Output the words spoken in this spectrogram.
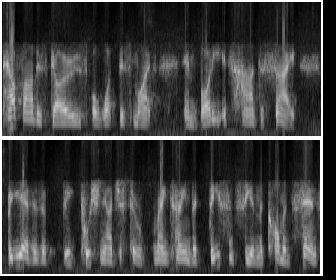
How far this goes or what this might embody, it's hard to say. But yeah, there's a big push now just to maintain the decency and the common sense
